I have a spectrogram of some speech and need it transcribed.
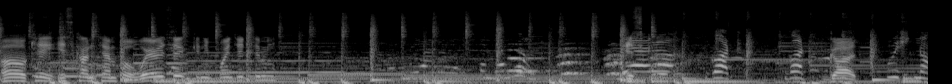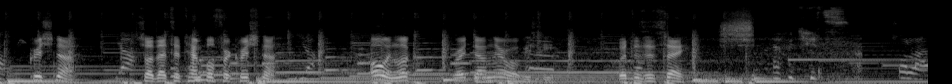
Oh, okay, ISKCON temple. Where is it? Can you point it to me? They are, uh, temple. They ISKCON. are uh, God. God. God. Krishna. Krishna. Yeah. So that's a temple for Krishna. Yeah. Oh, and look, right down there, what we see. What does it say? Solar.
